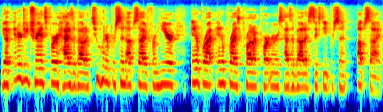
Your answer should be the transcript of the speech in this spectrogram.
you have Energy Transfer has about a 200% upside from here. Enterprise, Product Partners has about a 60% upside.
